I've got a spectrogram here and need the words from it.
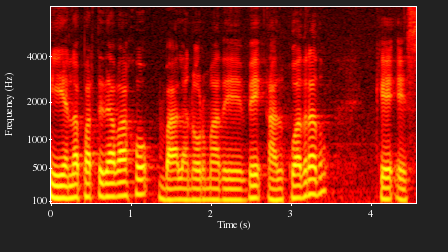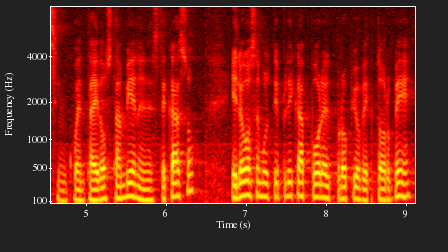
Y en la parte de abajo va la norma de b al cuadrado, que es 52 también en este caso. Y luego se multiplica por el propio vector b,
